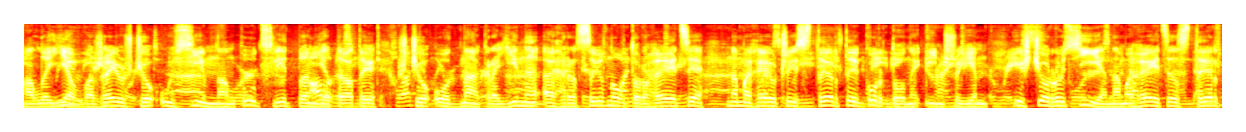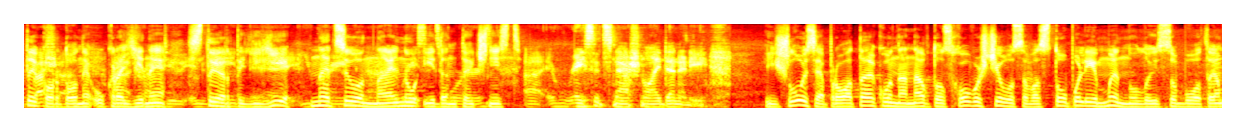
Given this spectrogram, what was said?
Але я вважаю, що uh, усім нам тут слід пам'ятати, що одна країна uh, агресивно вторгається, uh, намагаючись стерти кордони іншої, і що Росія намагається стерти кордони uh, України, стерти uh, її національну uh, ідентичність. Йшлося про атаку на нафтосховище у Севастополі минулої суботи.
